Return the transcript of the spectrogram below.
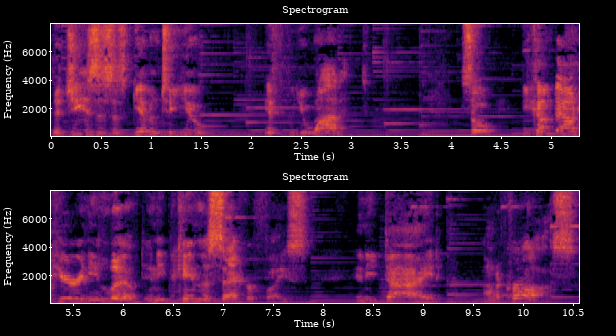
that Jesus has given to you if you want it. So he come down here and he lived and he became the sacrifice and he died on a cross.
